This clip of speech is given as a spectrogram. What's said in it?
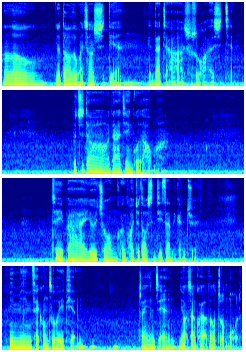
Hello，又到了晚上十点，跟大家说说话的时间。不知道大家今天过得好吗？这礼拜有一种很快就到星期三的感觉，明明才工作了一天，转眼间又好像快要到周末了。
